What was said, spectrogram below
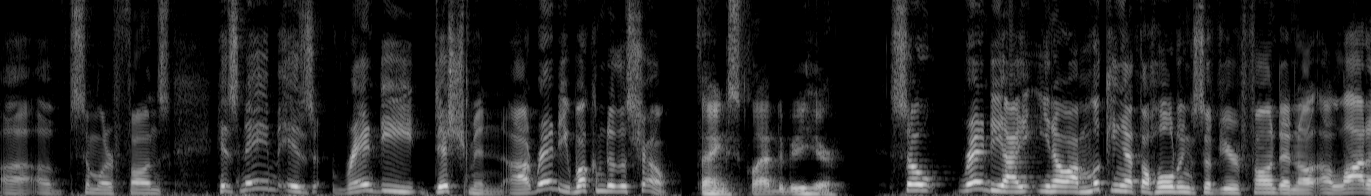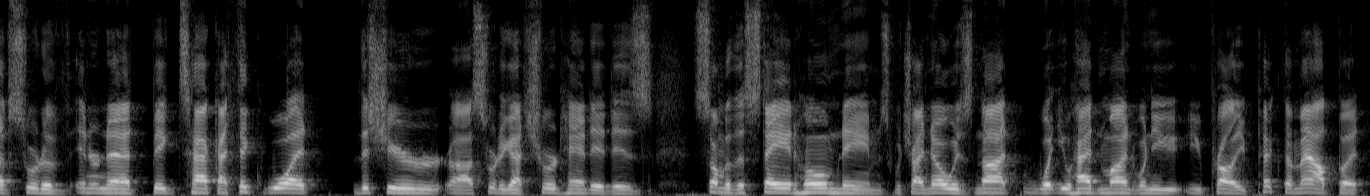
uh, of similar funds. His name is Randy Dishmon. Uh, Randy, welcome to the show. Thanks. Glad to be here. So, Randy, I you know I'm looking at the holdings of your fund and a, a lot of sort of internet big tech. I think what this year uh, sort of got shorthanded is some of the stay-at-home names, which I know is not what you had in mind when you you probably picked them out. But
